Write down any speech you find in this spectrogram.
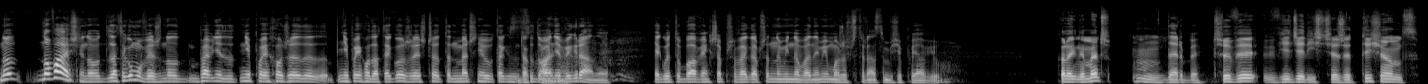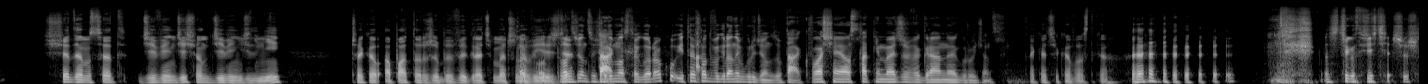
No, no właśnie, no dlatego mówię, że no, pewnie nie pojechał, że, nie pojechał dlatego, że jeszcze ten mecz nie był tak zdecydowanie Dokładnie. wygrany. Jakby to była większa przewaga przed nominowanymi, może w 14 by się pojawił. Kolejny mecz. Derby. Czy wy wiedzieliście, że 1799 dni czekał Apator, żeby wygrać mecz na Tak, od wyjeździe? 2017 roku i też od wygrany w Grudziądzu. Tak, właśnie ostatni mecz wygrany Grudziądz. Taka ciekawostka. Z czego ty się cieszysz?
